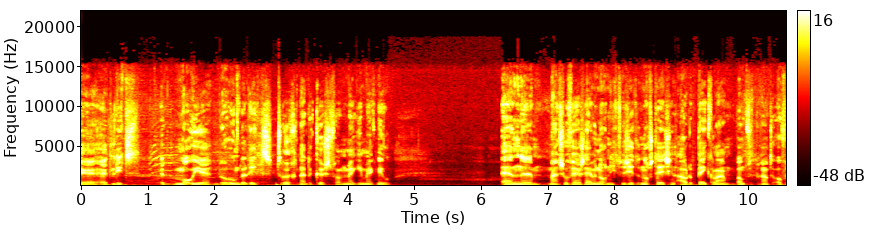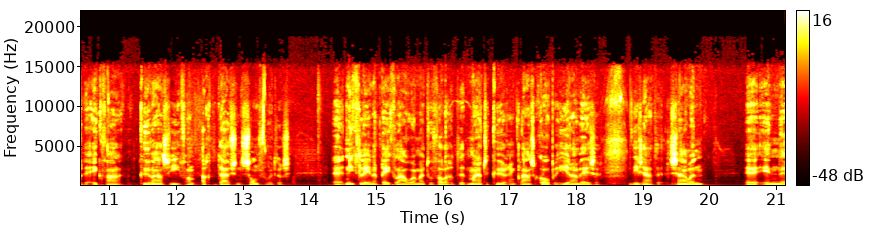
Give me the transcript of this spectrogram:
het lied, het mooie, beroemde lied... Terug naar de kust van Maggie McNeil. En, eh, maar zover zijn we nog niet. We zitten nog steeds in Oude Pekela... want we praten over de evacuatie van 8000 zandvoerters... Eh, niet alleen naar Pekela hoor, maar toevallig de Maartenkeur en Klaas Koper hier aanwezig. Die zaten samen eh, in eh,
